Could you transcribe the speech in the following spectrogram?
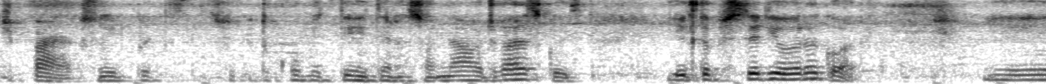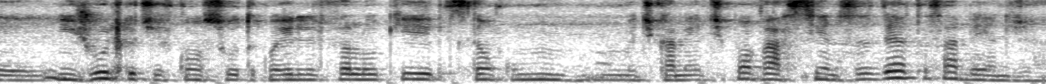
de Parkinson, ele participa do Comitê Internacional, de várias coisas. E ele está para exterior agora. E, em julho que eu tive consulta com ele, ele falou que eles estão com um medicamento, tipo uma vacina, vocês devem estar sabendo já.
